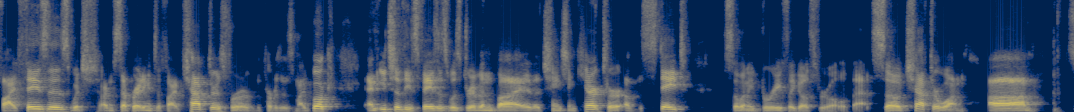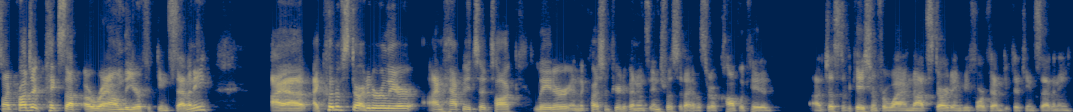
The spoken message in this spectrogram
five phases, which I'm separating into five chapters for the purposes of my book. And each of these phases was driven by the changing character of the state. So let me briefly go through all of that. So, chapter one. Um, so, my project picks up around the year 1570. I, uh, I could have started earlier. I'm happy to talk later in the question period if anyone's interested. I have a sort of complicated uh, justification for why I'm not starting before 1570.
